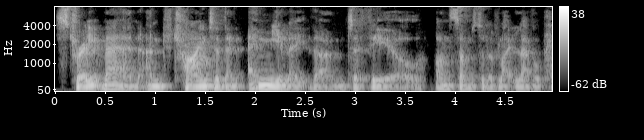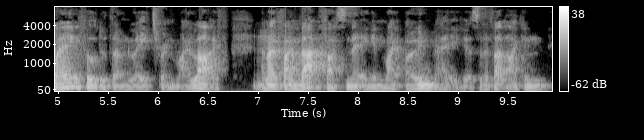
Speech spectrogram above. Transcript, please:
straight men and trying to then emulate them to feel on some sort of like level playing field with them later in my life. Mm. And I find that fascinating in my own behavior. So the fact that I can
